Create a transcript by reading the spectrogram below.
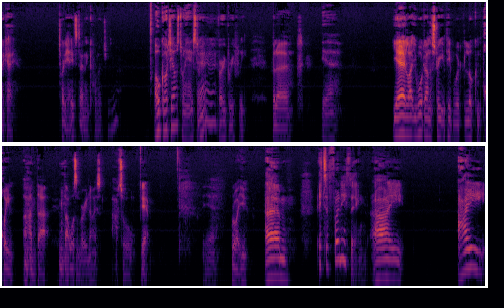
Okay. 28 stone in college, isn't it? Oh god, yeah, I was twenty eight stone Yeah, yeah. very briefly, but uh, yeah, yeah. Like you walk down the street and people would look and point. I Mm-hmm. had that. That wasn't very nice at all. Yeah. Yeah. What about you? Um, it's a funny thing. I, I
